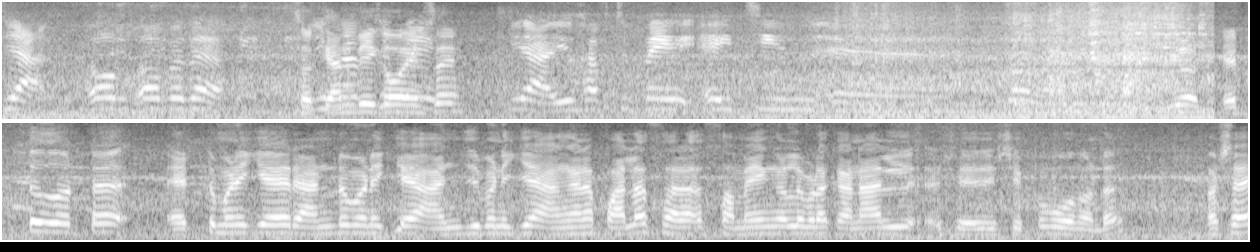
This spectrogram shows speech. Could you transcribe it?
Yeah, over there. So you can we go pay- inside? Yeah, you have to pay 18 uh, dollars. എട്ട് തൊട്ട് എട്ട് മണിക്ക് രണ്ട് മണിക്ക് അഞ്ച് മണിക്ക് അങ്ങനെ പല സമയങ്ങളിൽ ഇവിടെ കനാലിൽ ഷിപ്പ് പോകുന്നുണ്ട് പക്ഷേ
